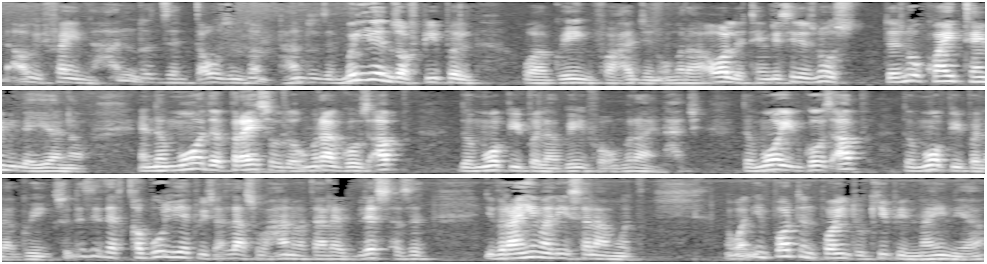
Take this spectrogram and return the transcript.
Now we find hundreds and thousands, hundreds and millions of people who are going for Hajj and Umrah all the time. They say there's no there's no quiet time in the year now. And the more the price of the Umrah goes up, the more people are going for Umrah and Hajj. The more it goes up, the more people are going. So this is that qabuliyat which Allah subhanahu wa ta'ala has blessed Hazrat Ibrahim alayhi salam with. Now one important point to keep in mind here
